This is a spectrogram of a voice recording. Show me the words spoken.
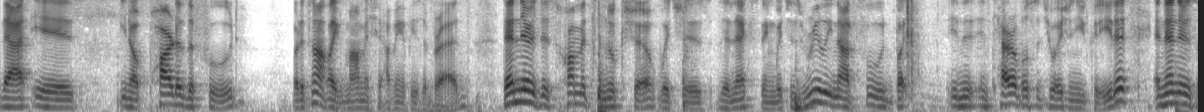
that is you know part of the food, but it's not like mamish having a piece of bread. Then there's this chametz nuksha, which is the next thing, which is really not food, but in in terrible situation you could eat it. And then there's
